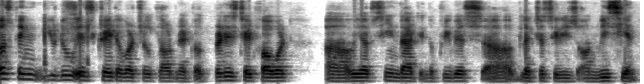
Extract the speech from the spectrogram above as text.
first thing you do is create a virtual cloud network pretty straightforward uh, we have seen that in the previous uh, lecture series on VCN.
